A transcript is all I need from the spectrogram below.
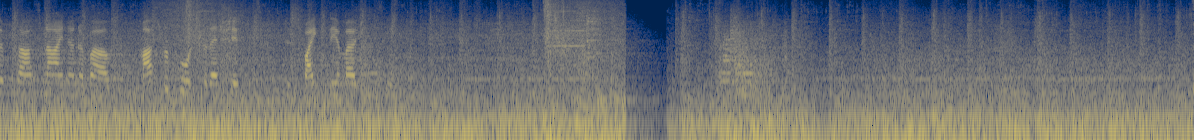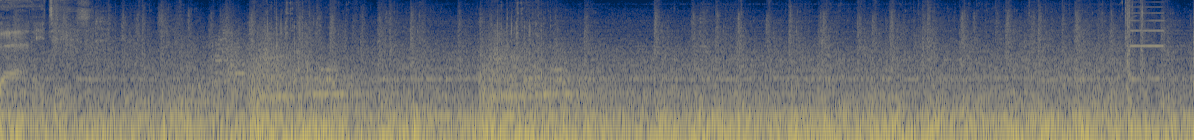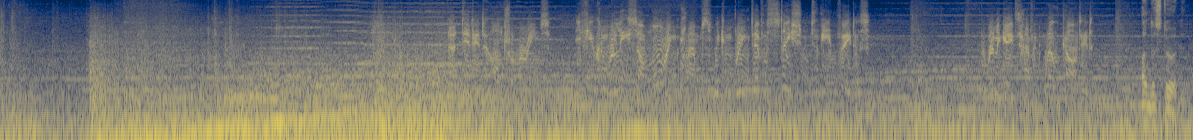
of Class 9 and above must report for their shifts despite the emergency. Understood.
